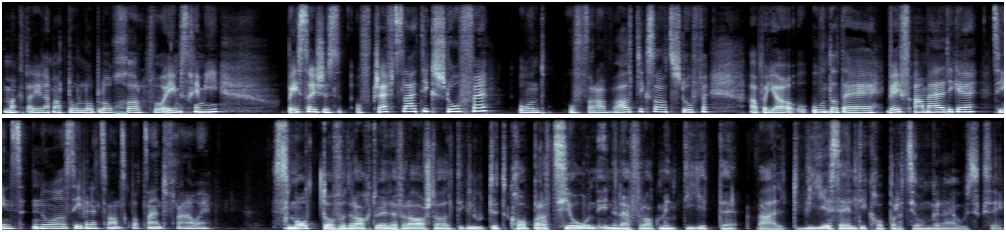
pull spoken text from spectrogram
Magdalena Martullo-Blocher von Ems Chemie. Besser ist es auf Geschäftsleitungsstufe und auf Verwaltungsratsstufe. Aber ja, unter den WEF-Anmeldungen sind es nur 27% Frauen. Das Motto der aktuellen Veranstaltung lautet Kooperation in einer fragmentierten Welt. Wie soll die Kooperation genau aussehen?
